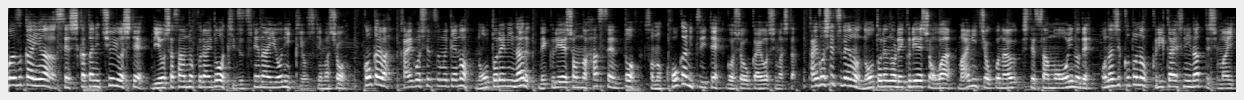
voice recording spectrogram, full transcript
葉遣いや接し方に注意をして利用者さんのプライドを傷つけないように気をつけましょう。今回は介護施設向けの脳トレになるレクリエーションの8選とその効果についてご紹介をしました。介護施設での脳トレのレクリエーションは毎日行う施設さんも多いので同じことの繰り返しになってしまい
